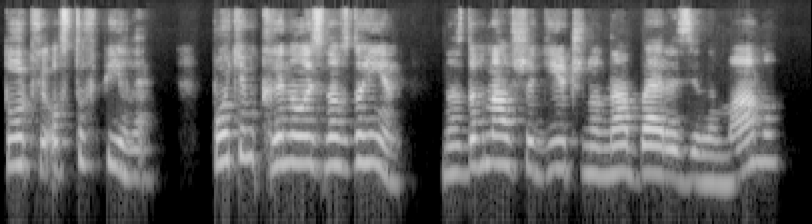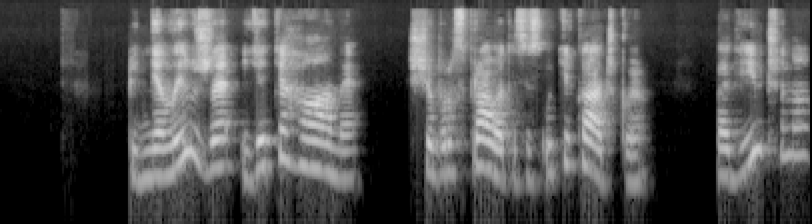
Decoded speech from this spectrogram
Турки остовпіли, потім кинулись навздогін. Наздогнавши дівчину на березі лиману, підняли вже ятягани, щоб розправитися з утікачкою, та дівчина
